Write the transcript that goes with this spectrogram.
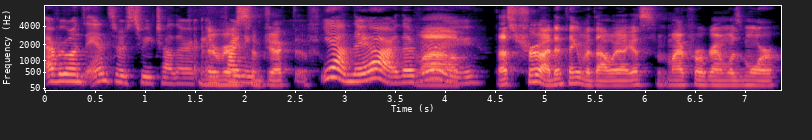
everyone's answers to each other And and, they're very finding. subjective. yeah, and they are. They're Wow. very. That's true. I didn't think of it that way. I guess my program was more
